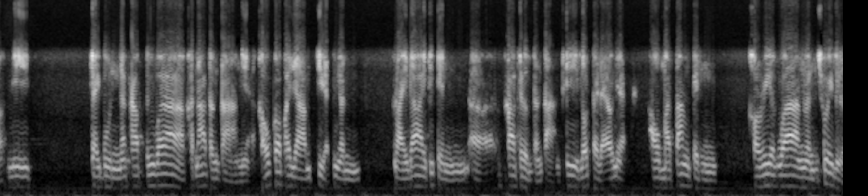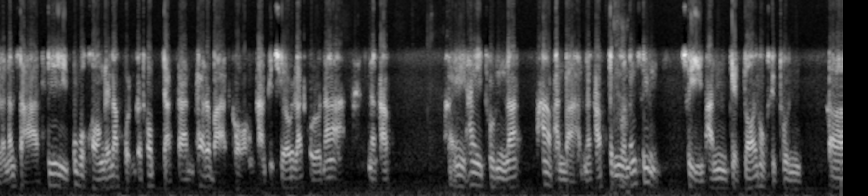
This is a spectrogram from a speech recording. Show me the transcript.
อมี ใจบุญนะครับ หรือว่าคณะต่างๆ เนี่ยเขาก็พยายามเจียดเงินรายได้ที่เป็นค่าเทอมต่างๆ ที่ลดไปแล้วเนี่ย เอามาตั้งเป็นเขาเรียกว่าเงินช่วยเหลือนักศึกษาที่ผู้ปกครองได้รับผลกระทบจากการแพร่ระบาดของการติดเชื้อไวรัสโคโรนานะครับ ให้ให้ทุนละ 5,000 บาทนะครับจำนวนทั้งสิ้น 4,760 ทุนเอ่อ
